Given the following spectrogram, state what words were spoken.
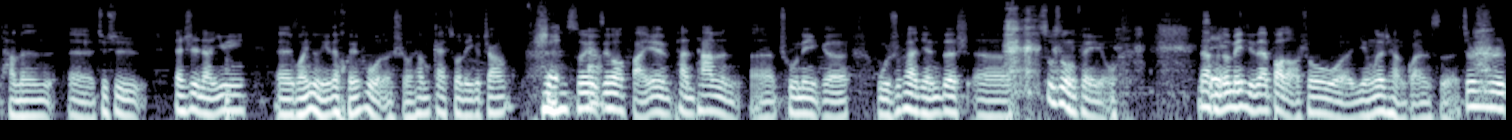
他们呃就是，但是呢，因为呃广电总局在回复我的时候，他们盖错了一个章，所以啊最后法院判他们呃出那个五十块钱的呃 诉讼费用。那很多媒体在报道说我赢了这场官司，就是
